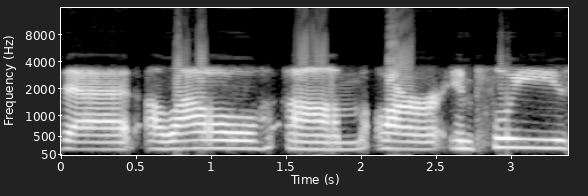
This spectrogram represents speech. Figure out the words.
that allow um, our employees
